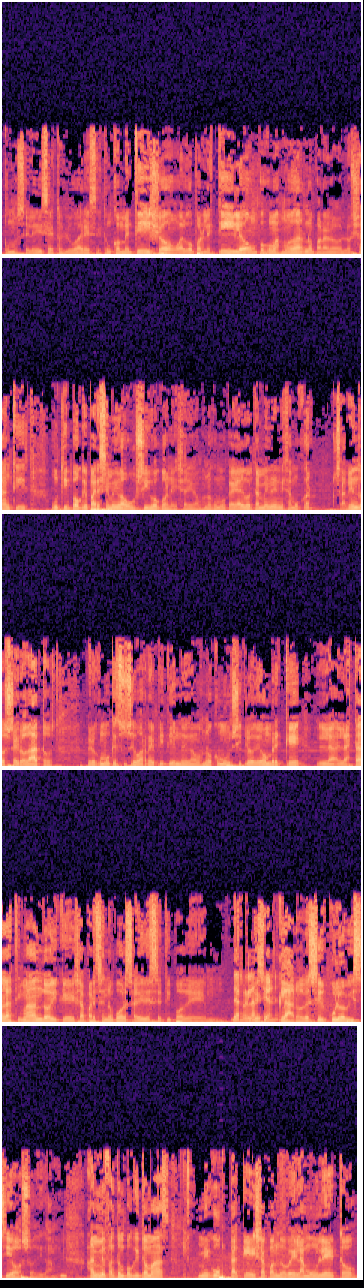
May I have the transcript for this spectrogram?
como se le dice a estos lugares, este, un conventillo o algo por el estilo, un poco más moderno para lo- los yankees, un tipo que parece medio abusivo con ella, digamos, ¿no? Como que hay algo también en esa mujer, sabiendo cero datos, pero como que eso se va repitiendo, digamos, ¿no? Como un ciclo de hombres que la, la están lastimando y que ella parece no poder salir de ese tipo de... De relaciones. claro, de círculo vicioso, digamos. A mí me falta un poquito más, me gusta que ella cuando ve el amuleto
